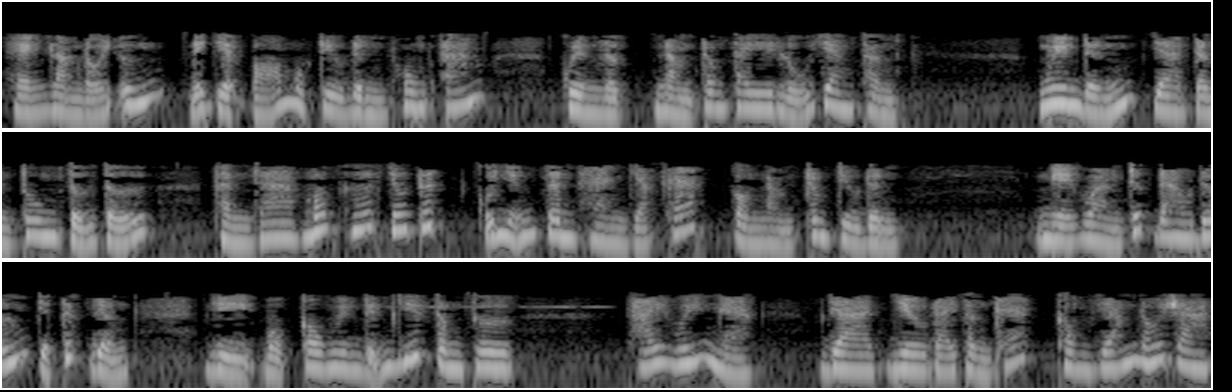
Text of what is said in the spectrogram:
hẹn làm nội ứng để dẹp bỏ một triều đình hung ám, quyền lực nằm trong tay lũ gian thần. Nguyên Đỉnh và Trần Tôn tự tử, thành ra mất hết dấu tích của những tên hàng giặc khác còn nằm trong triều đình. Nghệ Hoàng rất đau đớn và tức giận vì một câu Nguyên điểm viết trong thư Thái Quý Ngạc và nhiều đại thần khác không dám nói ra,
